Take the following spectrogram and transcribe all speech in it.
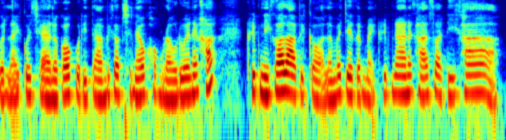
กดไลค์กดแชร์แล้วก็กดติดตามให้กับช anel ของเราด้วยนะคะ คลิปนี้ก็ลาไปก่อนแล้วมาเจอกันใหม่คลิปหน้านะคะ สวัสดีค่ะ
